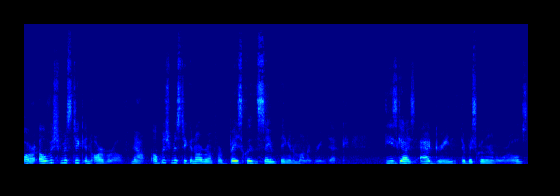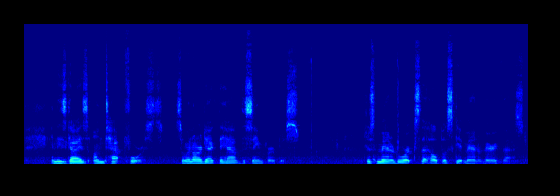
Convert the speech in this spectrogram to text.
are Elvish Mystic and Arbor Elf. Now, Elvish Mystic and Arbor Elf are basically the same thing in a mono green deck. These guys add green, they're basically Llanowar Elves, and these guys untap forests. So in our deck, they have the same purpose. Just mana dorks that help us get mana very fast.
